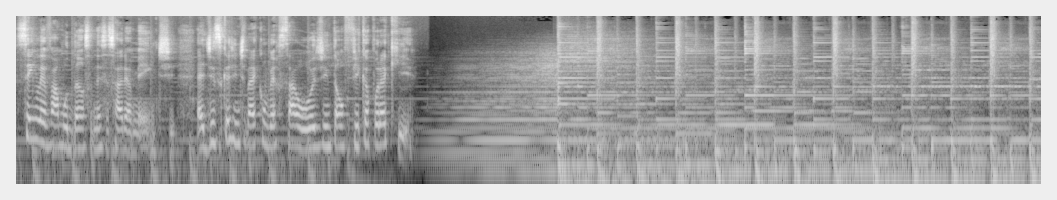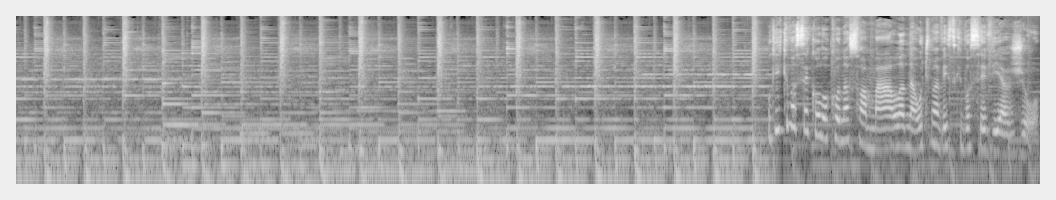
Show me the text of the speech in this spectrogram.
sem levar mudança necessariamente? É disso que a gente vai conversar hoje, então fica por aqui. Você colocou na sua mala na última vez que você viajou?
